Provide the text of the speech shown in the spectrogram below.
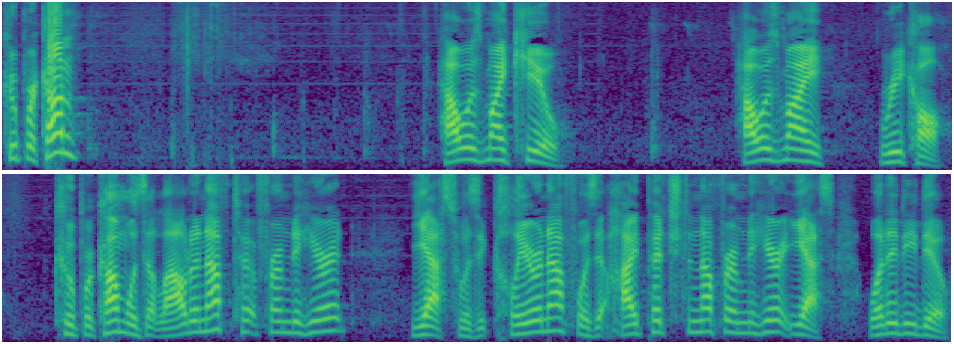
Cooper, come. How was my cue? How was my recall? Cooper, come. Was it loud enough to, for him to hear it? Yes. Was it clear enough? Was it high pitched enough for him to hear it? Yes. What did he do?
